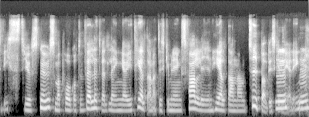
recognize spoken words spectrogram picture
tvist just nu som har pågått väldigt, väldigt länge i ett helt annat diskrimineringsfall i en helt annan typ av diskriminering. Mm.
